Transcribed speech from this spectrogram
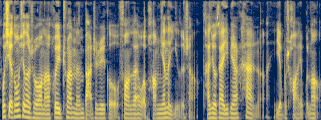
我写东西的时候呢，会专门把这只狗放在我旁边的椅子上，它就在一边看着，也不吵也不闹。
